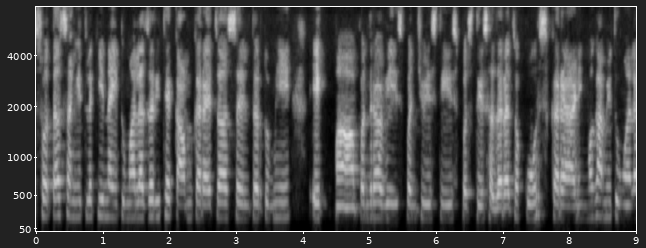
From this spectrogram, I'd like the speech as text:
स्वतःच सांगितलं की नाही तुम्हाला जर इथे काम करायचं असेल तर तुम्ही एक पंधरा वीस पंचवीस तीस पस्तीस हजाराचा कोर्स करा आणि मग आम्ही तुम्हाला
